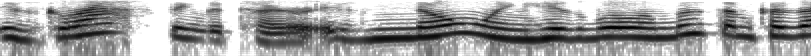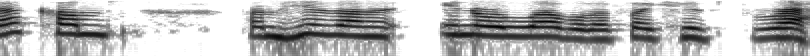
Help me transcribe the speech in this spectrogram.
is grasping the Torah, is knowing his will and wisdom, because that comes from his on an inner level. That's like his breath,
